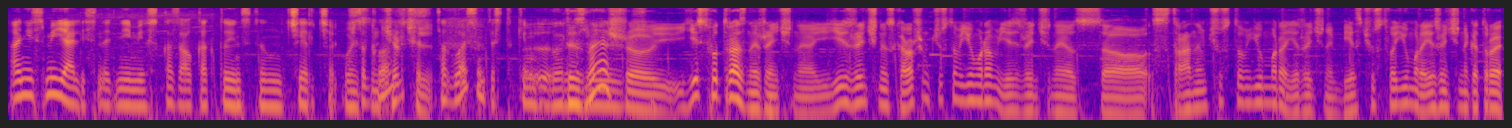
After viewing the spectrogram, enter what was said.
а не смеялись над ними, сказал как-то Уинстон Черчилль. Уинстон Согла- Черчилль? Согласен ты с таким Э, Ты знаешь, э, есть вот разные женщины. Есть женщины с хорошим чувством юмора, есть женщины с э, странным чувством юмора, есть женщины без чувства юмора, есть женщины, которые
